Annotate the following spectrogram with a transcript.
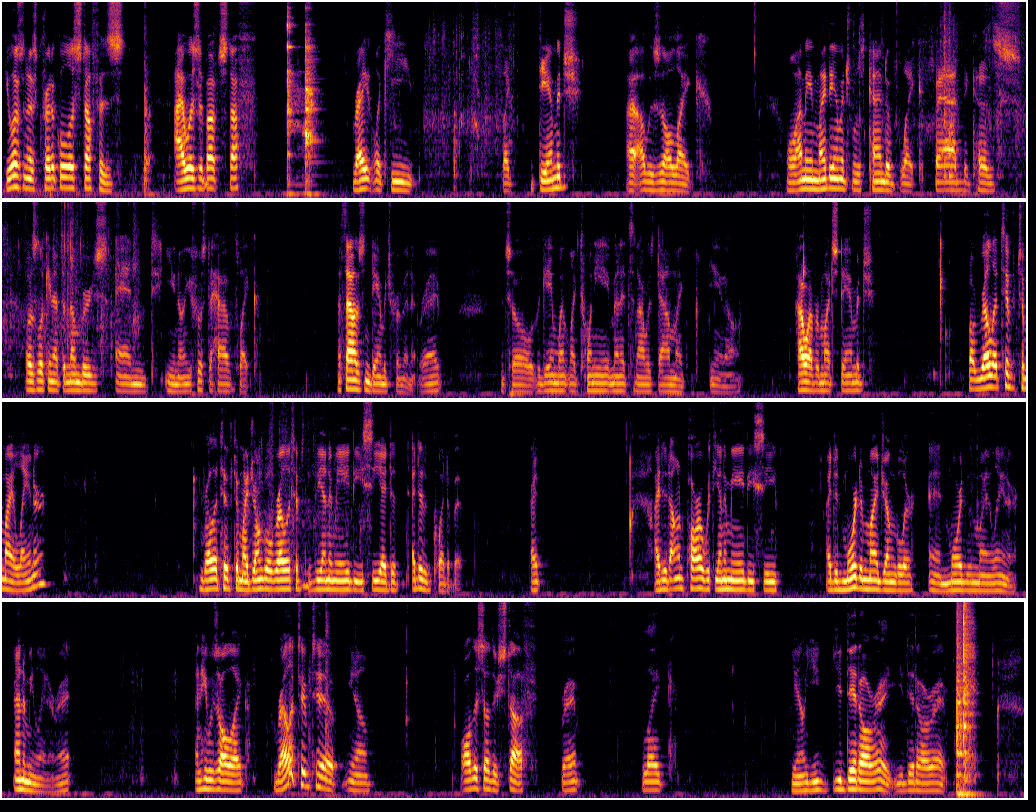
He wasn't as critical of stuff as I was about stuff right? Like he, like damage. I, I was all like, well, I mean, my damage was kind of like bad because I was looking at the numbers, and you know, you're supposed to have like a thousand damage per minute, right? And so the game went like 28 minutes, and I was down like you know, however much damage. But relative to my laner, relative to my jungle, relative to the enemy ADC, I did I did quite a bit. Right? I did on par with the enemy ADC. I did more than my jungler and more than my laner. Enemy laner, right? And he was all like, relative to, you know, all this other stuff, right? Like you know, you you did all right. You did all right.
